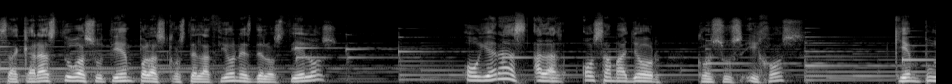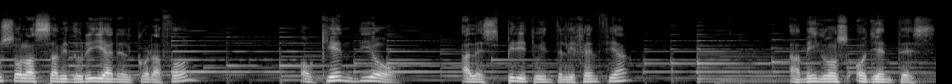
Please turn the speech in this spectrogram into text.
¿Sacarás tú a su tiempo las constelaciones de los cielos? ¿O guiarás a la osa mayor con sus hijos? ¿Quién puso la sabiduría en el corazón? ¿O quién dio al espíritu inteligencia? Amigos oyentes,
